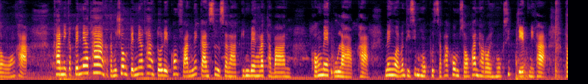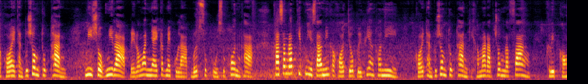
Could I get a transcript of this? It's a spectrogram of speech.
สองค่ะค่ะนี่ก็เป็นแนวทางค่ะท่านผู้ชมเป็นแนวทางตัวเลขความฝันในการซื้อสลากกินแบ่งรัฐบาล ของแม่กุหลาบค่ะ ในงวดวันที่ 16 พฤษภาคม 2567 นี่ค่ะก็ขอให้ท่านผู้ชมทุกท่าน มีโชค มีลาบได้รางวัลใหญ่กับแม่กุหลาบเบิร์ดสุขหูสุขคนค่ะ ค่ะสำหรับคลิปนี้สาวนิ้งก็ขอจบไว้เพียงเท่านี้ ขอให้ท่านผู้ชมทุกท่านที่เข้ามารับชมรับฟัง คลิปของ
